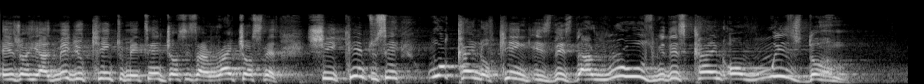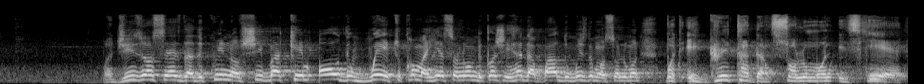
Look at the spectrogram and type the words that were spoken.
Israel, he has made you king to maintain justice and righteousness. She came to say, What kind of king is this that rules with this kind of wisdom? But Jesus says that the queen of Sheba came all the way to come and hear Solomon because she heard about the wisdom of Solomon, but a greater than Solomon is here.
